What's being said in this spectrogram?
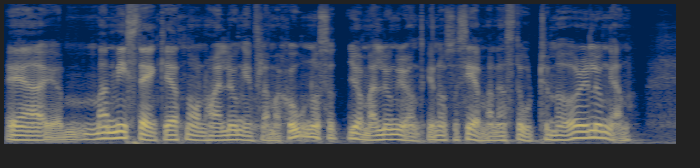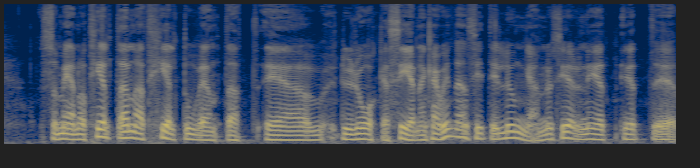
Eh, man misstänker att någon har en lunginflammation och så gör man lungröntgen och så ser man en stor tumör i lungan. Som är något helt annat, helt oväntat. Eh, du råkar se den, kanske inte ens sitter i lungan, du ser den i ett, ett eh,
